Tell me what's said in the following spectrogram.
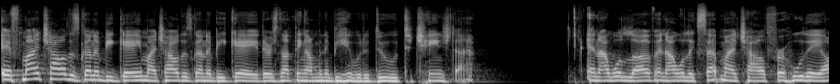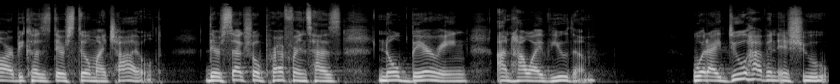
If my child is gonna be gay, my child is gonna be gay. There's nothing I'm gonna be able to do to change that. And I will love and I will accept my child for who they are because they're still my child. Their sexual preference has no bearing on how I view them. What I do have an issue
